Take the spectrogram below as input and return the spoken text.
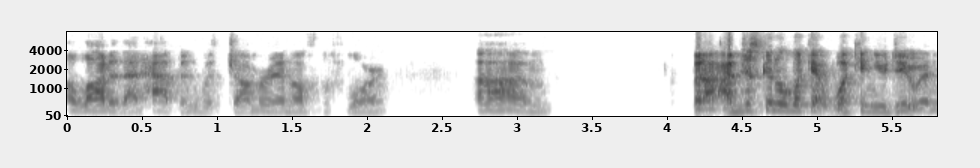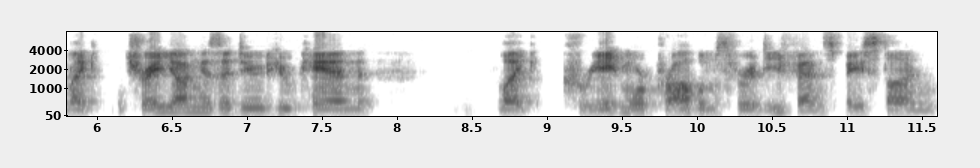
a lot of that happened with Ja Morant off the floor. Um, but I'm just gonna look at what can you do, and like Trey Young is a dude who can like create more problems for a defense based on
